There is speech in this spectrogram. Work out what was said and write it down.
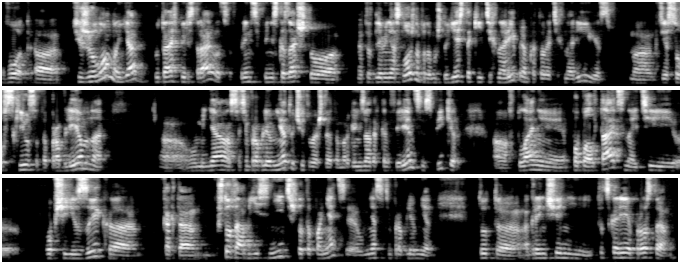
Вот. А, тяжело, но я пытаюсь перестраиваться. В принципе, не сказать, что это для меня сложно, потому что есть такие технари, прям, которые технари, а, где soft skills это проблемно. А, у меня с этим проблем нет, учитывая, что я там организатор конференции, спикер. В плане поболтать, найти э, общий язык, как-то что-то объяснить, что-то понять, у меня с этим проблем нет. Тут э, ограничений, тут скорее просто Э,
